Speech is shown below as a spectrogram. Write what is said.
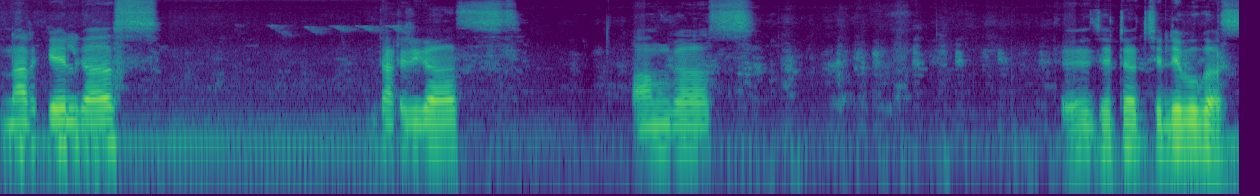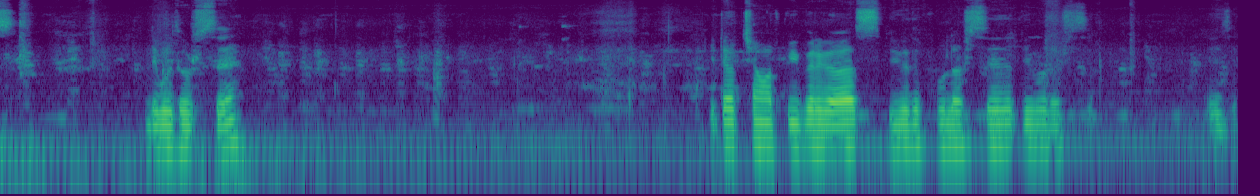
নারকেল গাছ, ডাটের গাছ, আম গাছ যেটা হচ্ছে লেবু গাছ, লেবু ধরছে। এটা হচ্ছে আমার পিঁপের গাছ পিঁপেতে ফুল আসছে পিঁপে আসছে। এই যে।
